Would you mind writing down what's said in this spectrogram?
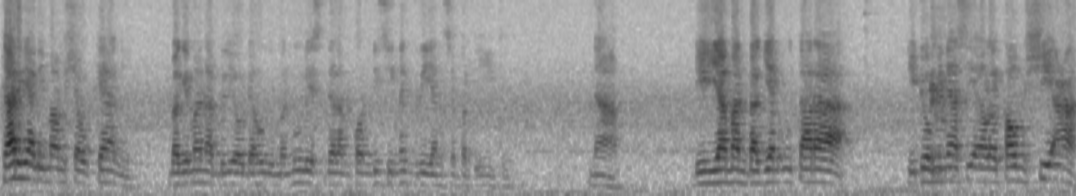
karya Imam Syaukani. Bagaimana beliau dahulu menulis dalam kondisi negeri yang seperti itu. Nah, di Yaman bagian utara didominasi oleh kaum Syiah,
